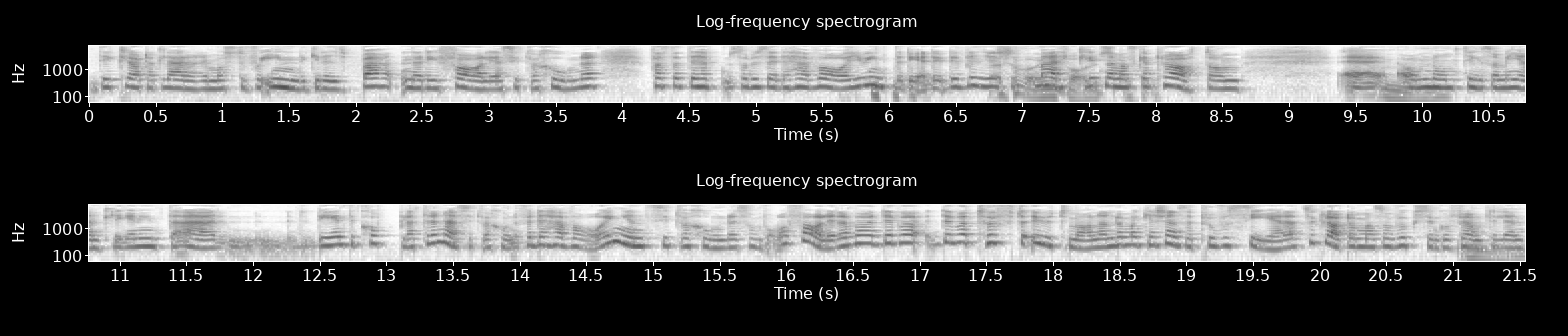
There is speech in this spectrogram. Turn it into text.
det är klart att lärare måste få ingripa när det är farliga situationer. Fast att det här, som du säger, det här var ju inte det. Det, det blir ju så märkligt när man ska prata om Eh, mm. Om någonting som egentligen inte är Det är inte kopplat till den här situationen. För det här var ingen situation som var farlig. Det var, det var, det var tufft och utmanande och man kan känna sig provocerad såklart om man som vuxen går fram till en,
